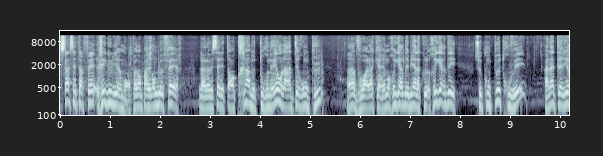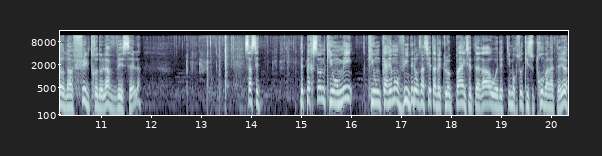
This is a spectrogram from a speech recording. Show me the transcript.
Ça, c'est à faire régulièrement. Par exemple, le fer, là, la vaisselle est en train de tourner, on l'a interrompu. Hein, voilà, carrément. Regardez bien la couleur. Regardez ce qu'on peut trouver à l'intérieur d'un filtre de lave-vaisselle. Ça, c'est des personnes qui ont mis qui ont carrément vidé leurs assiettes avec le pain, etc., ou des petits morceaux qui se trouvent à l'intérieur.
